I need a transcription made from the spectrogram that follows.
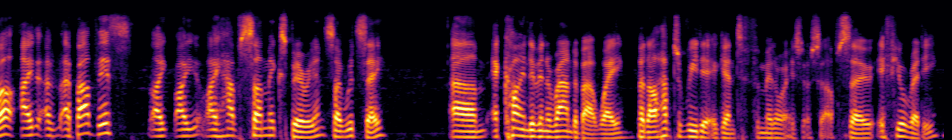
Well, I, about this, I, I, I have some experience, I would say, um, a kind of in a roundabout way, but I'll have to read it again to familiarize yourself. So if you're ready,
